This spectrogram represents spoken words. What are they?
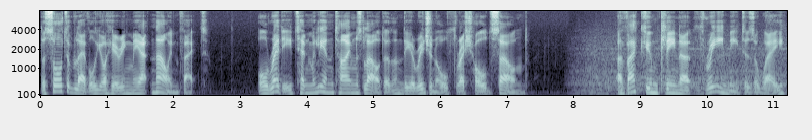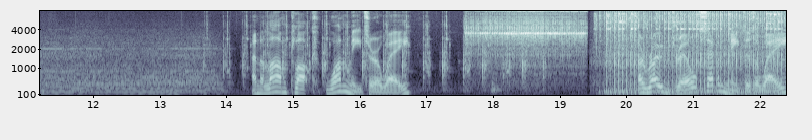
the sort of level you're hearing me at now, in fact. Already 10 million times louder than the original threshold sound. A vacuum cleaner three metres away, an alarm clock one metre away, a road drill seven metres away,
